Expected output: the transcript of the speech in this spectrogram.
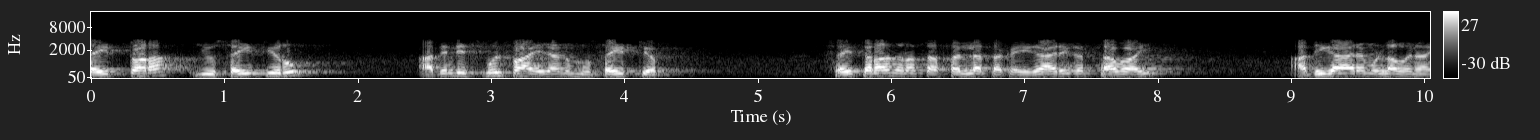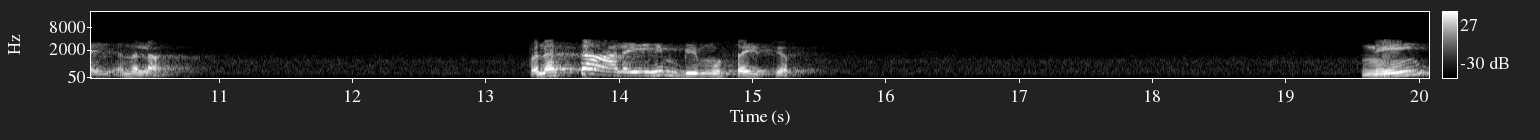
സൈത്തറ യുസൈത്തിറു അതിന്റെ ഇസ്മുൽ ഫായിലാണ് മുസൈറ്റിർ സൈത്തറ എന്ന് പറഞ്ഞാൽ തസല്ലത്ത കൈകാര്യകർത്താവായി അധികാരമുള്ളവനായി എന്നല്ല ലസ്ത അലൈഹിം ബി മുസൈറ്റിർ നീ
